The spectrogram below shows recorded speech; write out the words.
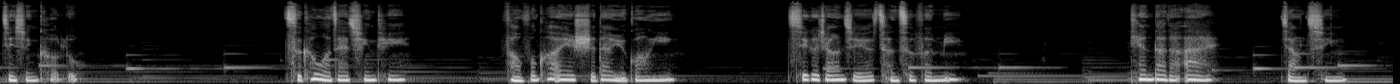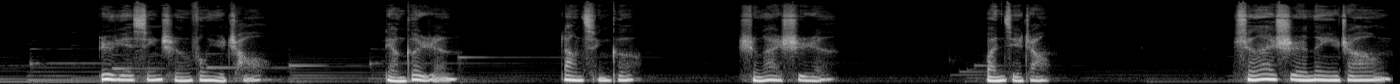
进行刻录。此刻我在倾听，仿佛跨越时代与光阴。七个章节层次分明。天大的爱，讲情。日月星辰风雨潮。两个人，浪情歌，神爱世人。完结章。神爱世人那一章，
